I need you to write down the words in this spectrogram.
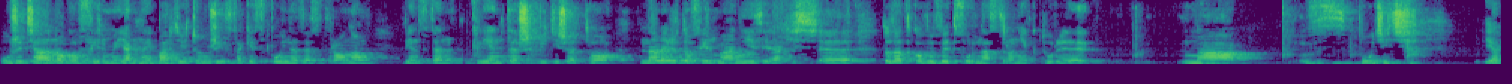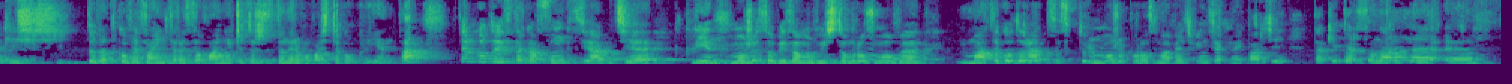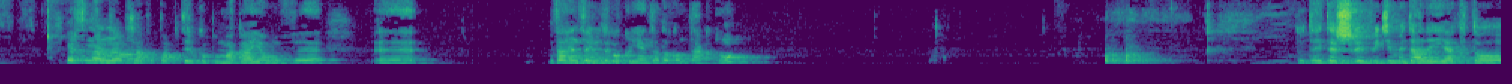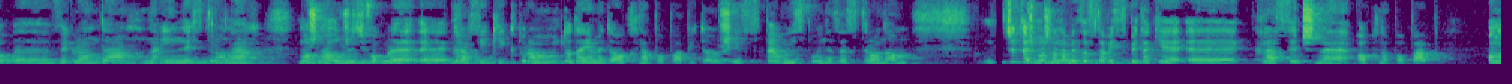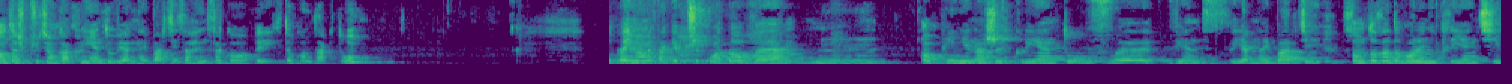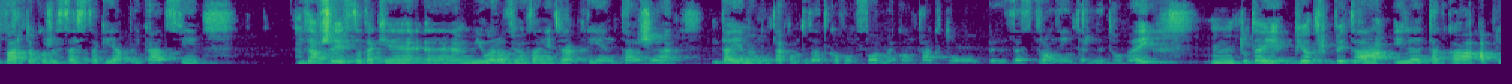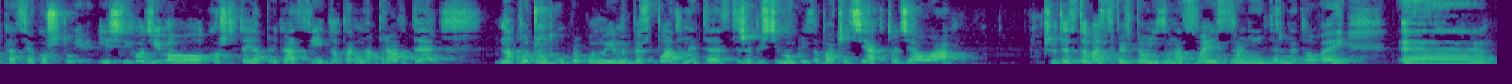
użycia logo firmy. Jak najbardziej to już jest takie spójne ze stroną więc ten klient też widzi, że to należy do firmy, a nie jest jakiś e, dodatkowy wytwór na stronie, który ma wzbudzić jakieś dodatkowe zainteresowanie, czy też zdenerwować tego klienta. Tylko to jest taka funkcja, gdzie klient może sobie zamówić tą rozmowę, ma tego doradcę, z którym może porozmawiać, więc jak najbardziej takie personalne, e, personalne okna pop-up tylko pomagają w zachęceniu tego klienta do kontaktu. Tutaj też widzimy dalej, jak to wygląda na innych stronach. Można użyć w ogóle grafiki, którą dodajemy do okna pop-up i to już jest w pełni spójne ze stroną. Czy też można nawet zostawić sobie takie klasyczne okno pop-up. Ono też przyciąga klientów, jak najbardziej zachęca go, ich do kontaktu. Tutaj mamy takie przykładowe mm, opinie naszych klientów, y, więc jak najbardziej są to zadowoleni klienci, warto korzystać z takiej aplikacji. Zawsze jest to takie e, miłe rozwiązanie dla klienta, że dajemy mu taką dodatkową formę kontaktu y, ze strony internetowej. Mm, tutaj Piotr pyta, ile taka aplikacja kosztuje. Jeśli chodzi o koszt tej aplikacji, to tak naprawdę na początku proponujemy bezpłatny test, żebyście mogli zobaczyć, jak to działa, przetestować sobie w pełni to na swojej stronie internetowej. E,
